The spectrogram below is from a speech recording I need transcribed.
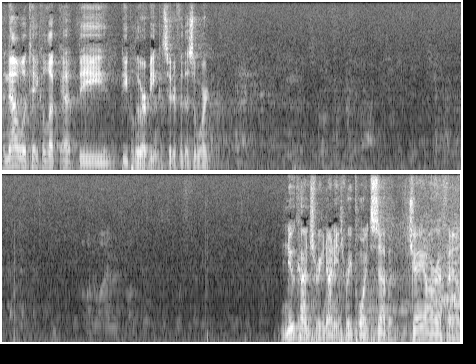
And now we'll take a look at the people who are being considered for this award. New Country 93.7, JRFM.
